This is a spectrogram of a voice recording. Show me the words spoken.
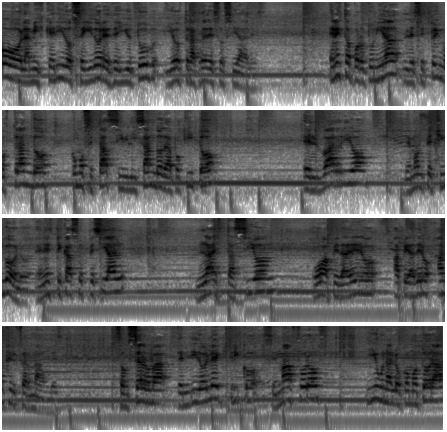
Hola mis queridos seguidores de YouTube y otras redes sociales. En esta oportunidad les estoy mostrando cómo se está civilizando de a poquito el barrio de Monte Chingolo. En este caso especial, la estación o apeadero, apeadero Ángel Fernández. Se observa tendido eléctrico, semáforos y una locomotora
